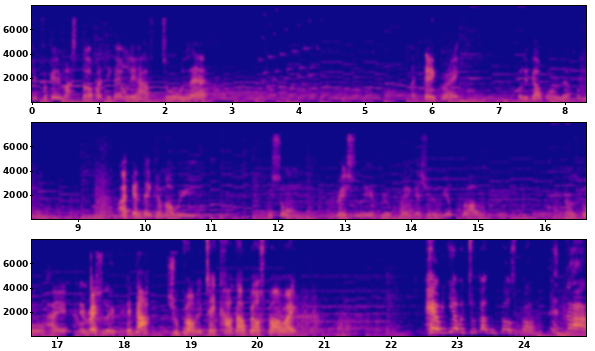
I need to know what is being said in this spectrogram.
Keep forgetting my stuff. I think I only have two left. I think, right? Only got one left. I can take him out with with some Razor Leaf real quick. That shouldn't be a problem. Let's go high and Razor Leaf and that should probably take out that Bellsprout, right? Hell yeah, we took out the bell Bellsprout and that,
